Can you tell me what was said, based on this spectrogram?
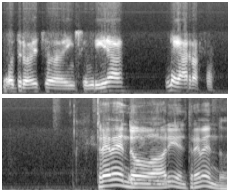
otro hecho de inseguridad, una garrafa. Tremendo, Ariel, tremendo.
